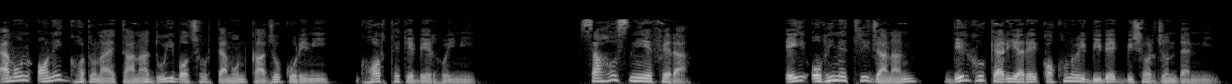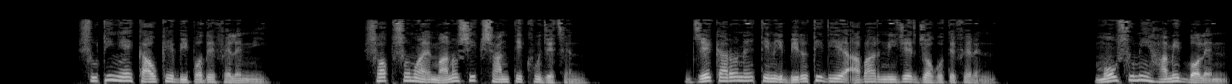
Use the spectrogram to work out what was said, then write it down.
এমন অনেক ঘটনায় টানা দুই বছর তেমন কাজও করিনি, ঘর থেকে বের হইনি। সাহস নিয়ে ফেরা। এই অভিনেত্রী জানান, দীর্ঘ ক্যারিয়ারে কখনোই বিবেক বিসর্জন দেননি। শুটিংয়ে কাউকে বিপদে ফেলেননি। সব সময় মানসিক শান্তি খুঁজেছেন। যে কারণে তিনি বিরতি দিয়ে আবার নিজের জগতে ফেরেন। মৌসুমি হামিদ বলেন,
